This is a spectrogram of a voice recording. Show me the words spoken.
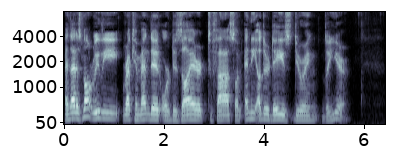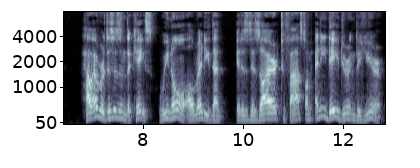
And that is not really recommended or desired to fast on any other days during the year. However, this isn't the case. We know already that it is desired to fast on any day during the year,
